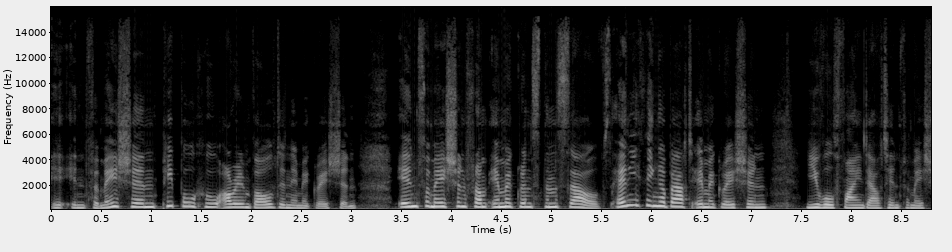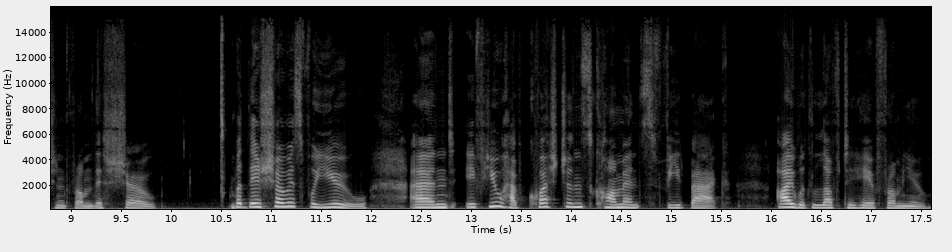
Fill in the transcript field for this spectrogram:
I- information, people who are involved in immigration, information from immigrants themselves. Anything about immigration, you will find out information from this show. But this show is for you. And if you have questions, comments, feedback, I would love to hear from you.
